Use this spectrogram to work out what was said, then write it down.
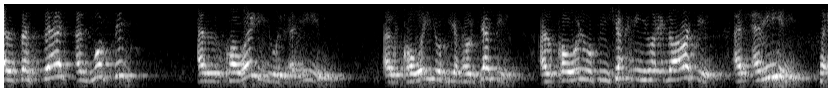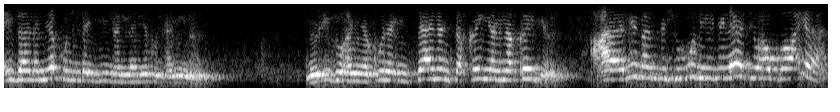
الفساد المفسد القوي الأمين القوي في حجته القوي في شأنه وإدارته الأمين. فإذا لم يكن لينا لم يكن أمينا. نريد أن يكون إنسانا تقيا نقيا عالما بشؤون البلاد وأوضاعها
